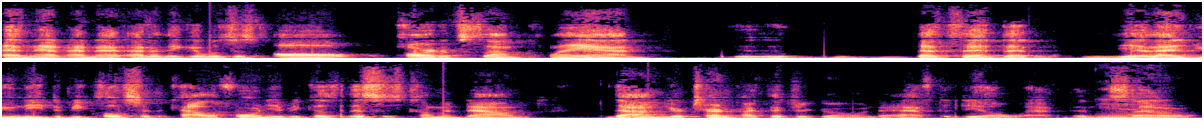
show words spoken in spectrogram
And and, and I think it was just all part of some plan that said that yeah that you need to be closer to California because this is coming down down your turnpike that you're going to have to deal with and Yeah. so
